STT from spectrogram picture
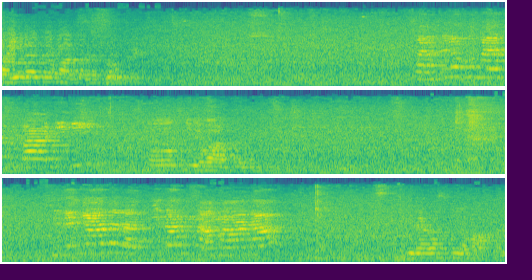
பயிரங்க வாக்கெடுப்பு ஓகேவா சிவஞான ரத்தினம் சகானா இரகசியமாக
